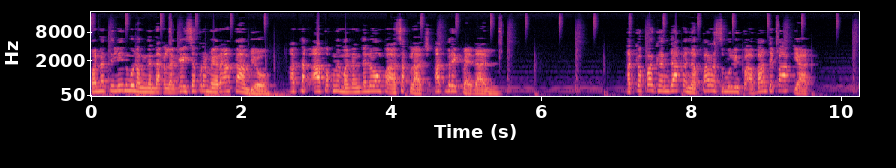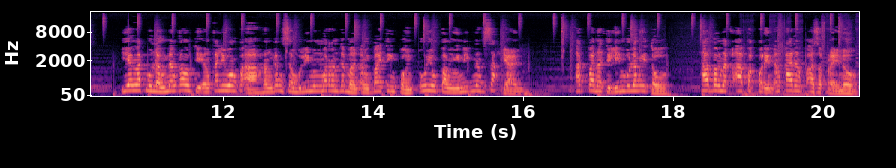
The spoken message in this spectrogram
Panatilin mo lang na nakalagay sa primera ang cambio at nakapak naman ang dalawang paa sa clutch at brake pedal. At kapag handa ka na para sa muling paabante paakyat, iangat mo lang ng kaunti ang kaliwang paa hanggang sa muli mong maramdaman ang biting point o yung panginginig ng sakyan at panatilin mo lang ito habang nakaapak pa rin ang kanang paa sa preno.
